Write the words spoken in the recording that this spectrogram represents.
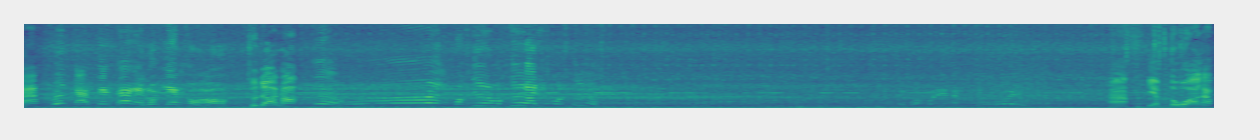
ฮะเรื่องการแต่งข้างไอ้รถแรงขอสุดยอดเนาะเออโอ้ยบอกคือบอกคือนี่บอกคืออะเตรียมตัวครับ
